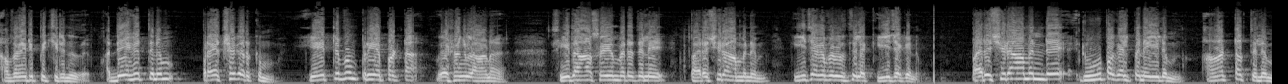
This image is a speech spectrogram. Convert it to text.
അവതരിപ്പിച്ചിരുന്നത്. അദ്ദേഹത്തിനും പ്രേക്ഷകർക്കും ഏറ്റവും പ്രിയപ്പെട്ട വേഷങ്ങളാണ് സീതാസ്വയംവരത്തിലെ പരശുരാമനും കീചകവ്രതത്തിലെ കീചകനും. പരശുരാമന്റെ രൂപകൽപ്പനയിലും ആട്ടത്തിലും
